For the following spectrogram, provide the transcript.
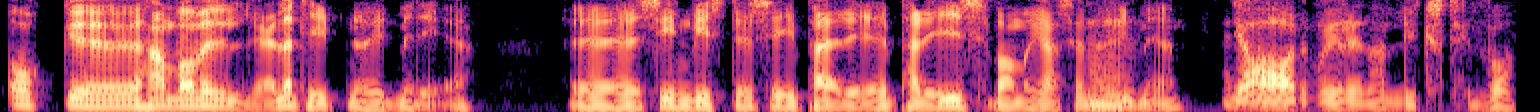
Och eh, han var väl relativt nöjd med det. Eh, sin vistelse i Par eh, Paris var man ganska nöjd mm. med. Ja, det var ju redan lyxtillvaro.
